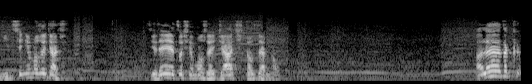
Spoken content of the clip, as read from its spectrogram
Nic się nie może dziać. Jedynie co się może dziać to ze mną. Ale tak...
